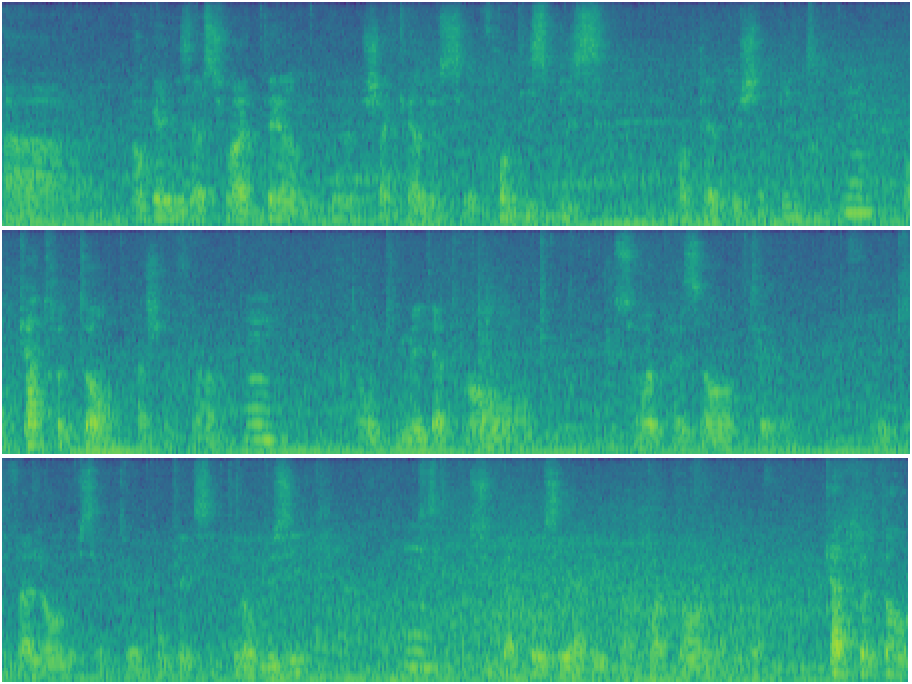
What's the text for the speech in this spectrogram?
à l'organisation interne de chacun de ces frontispices en tête de chapitre, Mm. en quatre temps à chaque fois. Mm. Donc immédiatement, on se représente euh, l'équivalent de cette complexité en musique. Mm. Superposer un rythme à trois temps et à quatre temps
